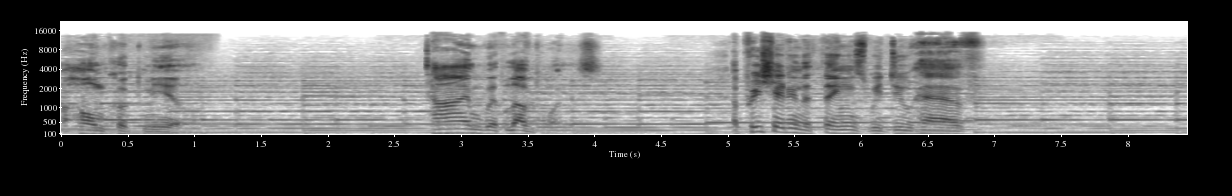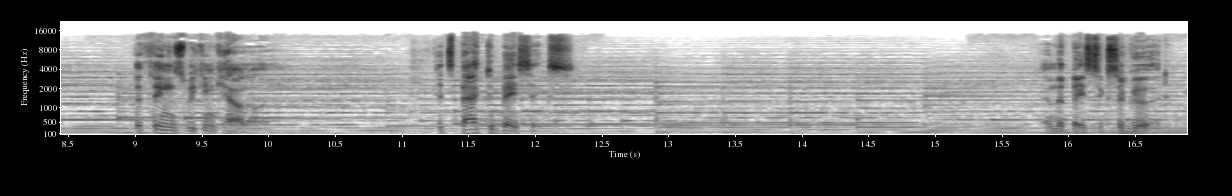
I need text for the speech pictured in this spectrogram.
A home cooked meal, time with loved ones, appreciating the things we do have, the things we can count on. It's back to basics. and the basics are good.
